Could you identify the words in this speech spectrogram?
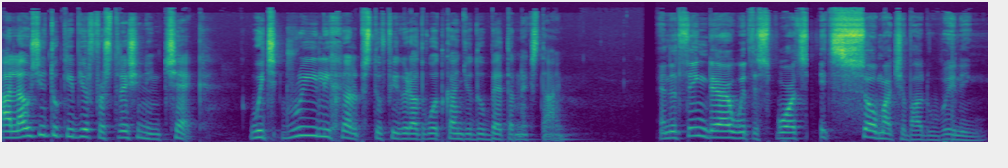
allows you to keep your frustration in check, which really helps to figure out what can you do better next time. and the thing there with the sports it's so much about winning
